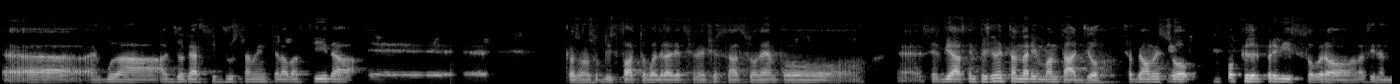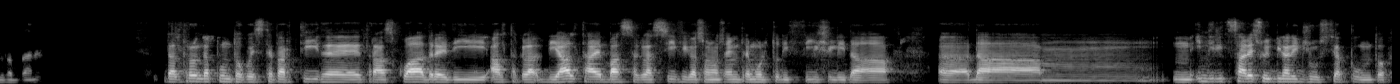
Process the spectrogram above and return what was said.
eh, è venuta a giocarsi giustamente la partita e, però sono soddisfatto poi della reazione che c'è stata al suo tempo. Eh, serviva semplicemente andare in vantaggio. Ci abbiamo messo un po' più del previsto, però alla fine è andata bene. D'altronde, appunto, queste partite tra squadre di alta, di alta e bassa classifica sono sempre molto difficili da, uh, da um, indirizzare sui binari giusti, appunto.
